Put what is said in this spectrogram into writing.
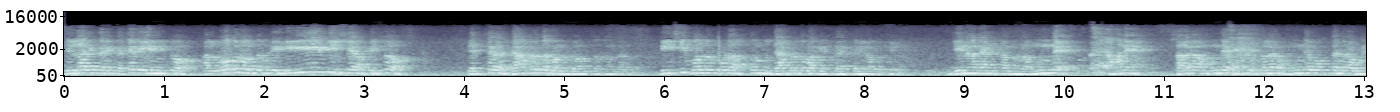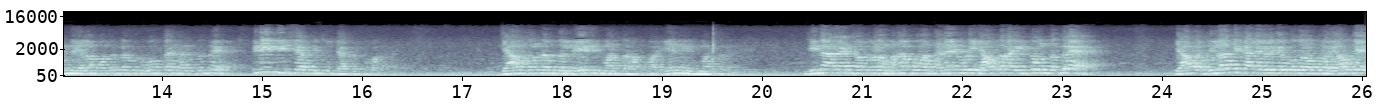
ಜಿಲ್ಲಾಧಿಕಾರಿ ಕಚೇರಿ ಏನಿತ್ತು, ಅಲ್ಲಿ ಹೋದ್ರು ಅಂತಂದ್ರೆ ಇಡೀ ಡಿ ಸಿ ಆಫೀಸು ಎಚ್ಚರ ಜಾಗೃತಗೊಂಡಿರುವಂತ ಸಂದರ್ಭ. ಡಿ ಸಿ ಬಂದ್ರು ಕೂಡ ಅಷ್ಟೊಂದು ಜಾಗೃತವಾಗಿರ್ತಾ ಇರ್ತಿಲ್ಲ ಗೊತ್ತಿಲ್ಲ ಜಿ ನಾರಾಯಣ ಮುಂದೆ ಆನೆ ಸಲಗ ಮುಂದೆ ಒಂದು ಸಲಗ ಮುಂದೆ ಹೋಗ್ತಾ ಇದ್ರೆ ಅವ್ರ ಹಿಂದೆ ಎಲ್ಲ ಪತ್ರಕರ್ತರು ಹೋಗ್ತಾ ಇದ್ದಾರೆ ಅಂತಂದ್ರೆ ಇಡೀ ಡಿ ಸಿ ಆಫೀಸು ಜಾಗೃತವಾಗ್ತಾರೆ ಯಾವ ಸಂದರ್ಭದಲ್ಲಿ ಏನ್ ಇದ್ ಮಾಡ್ತಾರಪ್ಪ, ಏನ್ ಇದ್ ಮಾಡ್ತಾರೆ? ಜಿ ನಾರಾಯಣ ಸ್ವಾಮಿಗಳ ಮನೋಭಾವ ನಡೆ ನೋಡಿ ಯಾವ ತರ ಇತ್ತು ಅಂತಂದ್ರೆ, ಯಾವ ಜಿಲ್ಲಾಧಿಕಾರಿಗಳಿಗಿರ್ಬೋದು ಅಥವಾ ಯಾವುದೇ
